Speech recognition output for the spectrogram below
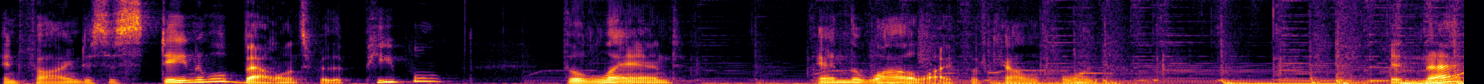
and find a sustainable balance for the people, the land, and the wildlife of California. And that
